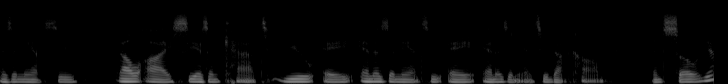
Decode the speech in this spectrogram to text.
is in Nancy, L I C as in cat, U A N as in Nancy, A N as in Nancy dot com. And so yeah,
